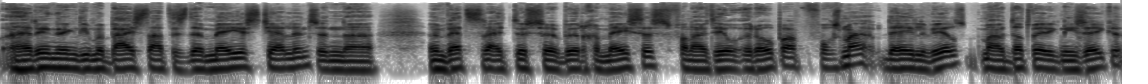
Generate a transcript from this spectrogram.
herinnering die me bijstaat is de Mayors Challenge. Een, uh, een wedstrijd tussen burgemeesters vanuit heel Europa. Volgens mij de hele wereld, maar dat weet ik niet zeker.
